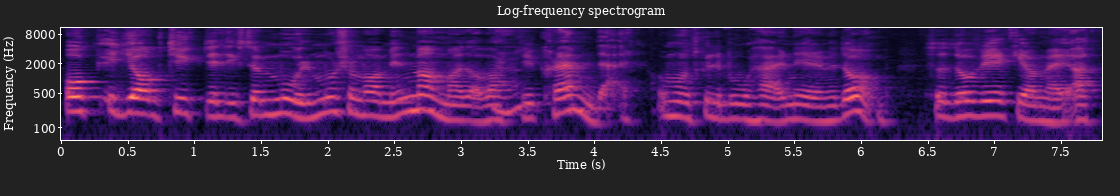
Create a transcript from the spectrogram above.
Och jag tyckte liksom mormor som var min mamma då vart Mm. ju klämd där. Om hon skulle bo här nere med dem. Så då vek jag mig att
